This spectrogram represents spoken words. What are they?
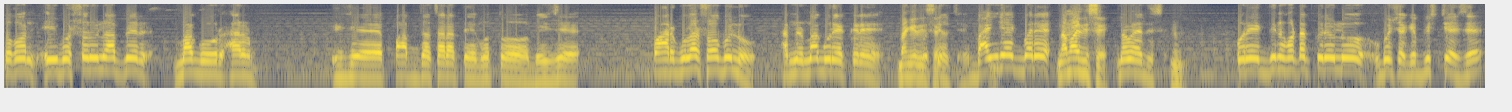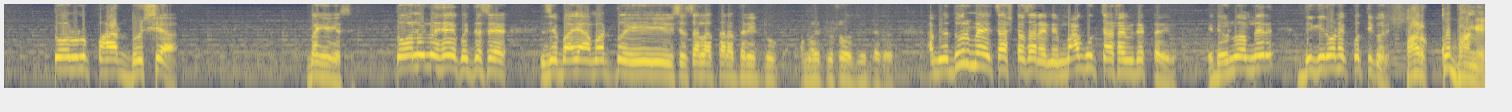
তখন এই বছর আপনার মাগুর আর এই যে পাবদা চারাতে গত এই যে পারগুলা সব হইল আপনার মাগুর একেবারে দিছে। একবারে নামাই দিছে। নামাই দিছে। পরে একদিন হঠাৎ করে হলো বৈশাখে বৃষ্টি আছে তখন হলো পাহাড় দস্যা ভেঙে গেছে। তখন হলো হে কইতেছে যে ভাই আমার তো এই চালা তাড়াতাড়ি একটু আমার একটু সহযোগিতা করে। আমি দূর মেয়ে চাষটা চালাইনি মাগুর চাষ আমি দেখতে পারি এটা হলো আপনার দিঘির অনেক ক্ষতি করে। পার খুব ভাঙে।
